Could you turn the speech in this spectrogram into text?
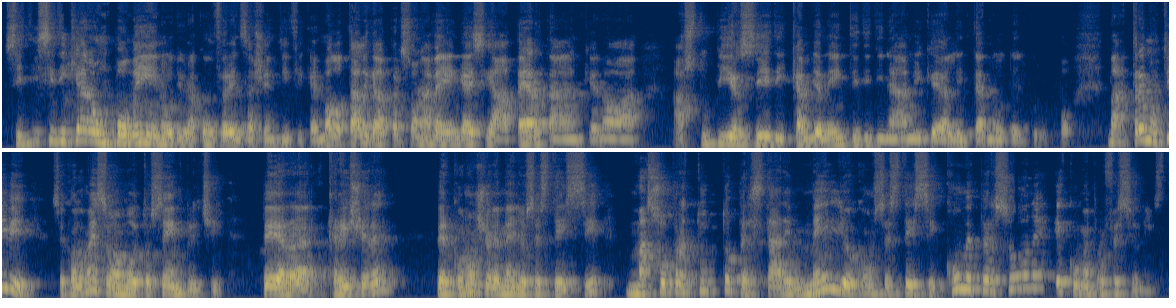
si, si dichiara un po' meno di una conferenza scientifica, in modo tale che la persona venga e sia aperta anche no, a, a stupirsi di cambiamenti di dinamiche all'interno del gruppo. Ma tre motivi secondo me sono molto semplici per crescere, per conoscere meglio se stessi, ma soprattutto per stare meglio con se stessi come persone e come professionisti.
